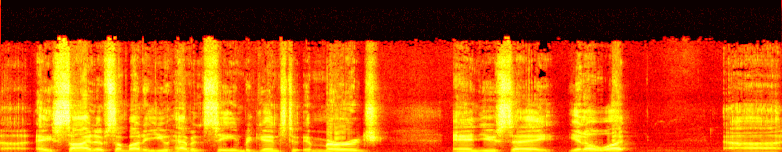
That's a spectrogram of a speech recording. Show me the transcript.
uh, a side of somebody you haven't seen begins to emerge and you say, you know what? Uh,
